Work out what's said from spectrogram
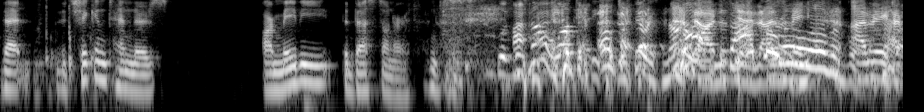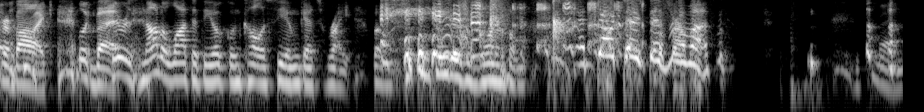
that the chicken tenders are maybe the best on earth. Look, there's not a lot that the, Okay, there is not a No, lot I'm just kidding. That's I was a being, overboard. I'm being hyperbolic. look, but there is not a lot that the Oakland Coliseum gets right, but chicken fingers is one of them. And don't take this from us. Man,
